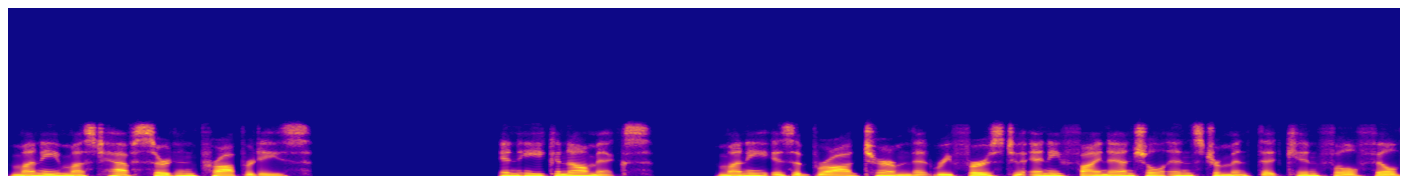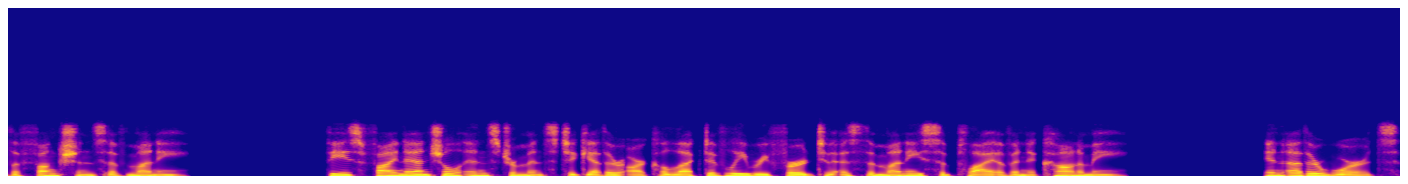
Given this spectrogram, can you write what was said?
money must have certain properties. In economics, money is a broad term that refers to any financial instrument that can fulfill the functions of money. These financial instruments together are collectively referred to as the money supply of an economy. In other words,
